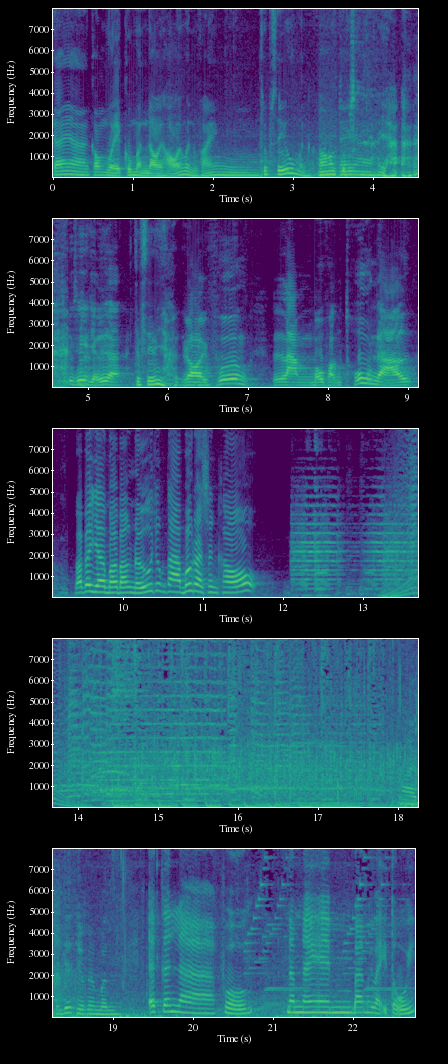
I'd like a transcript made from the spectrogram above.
cái à, công việc của mình đòi hỏi mình phải chút xíu Mình có chút Dạ. Chút xíu giữ hả? Chút xíu dạ rồi phương làm bộ phận thu nợ. Và bây giờ mời bạn nữ của chúng ta bước ra sân khấu rồi tự giới thiệu về mình Em tên là Phượng, năm nay em 37 tuổi.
